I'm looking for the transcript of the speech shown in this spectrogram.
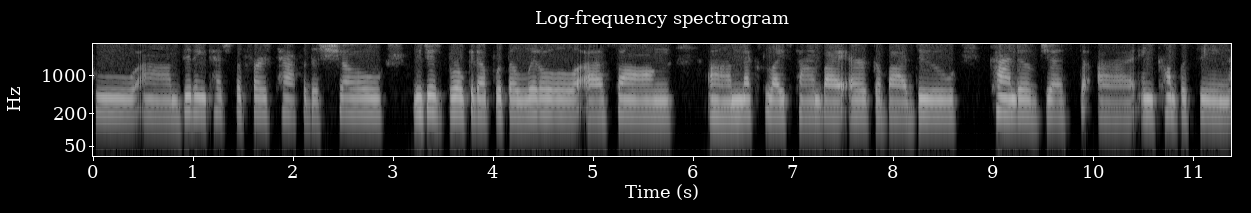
who um, didn't catch the first half of the show, we just broke it up with a little uh, song, um, Next Lifetime by Erykah Badu, kind of just uh, encompassing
